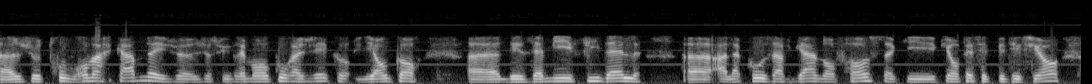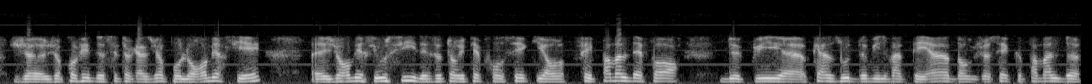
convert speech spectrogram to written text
Euh, je trouve remarquable et je, je suis vraiment encouragé qu'il y a encore euh, des amis fidèles euh, à la cause afghane en France qui, qui ont fait cette pétition. Je, je profite de cette occasion pour le remercier. Et je remercie aussi les autorités françaises qui ont fait pas mal d'efforts depuis 15 août 2021. Donc je sais que pas mal de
